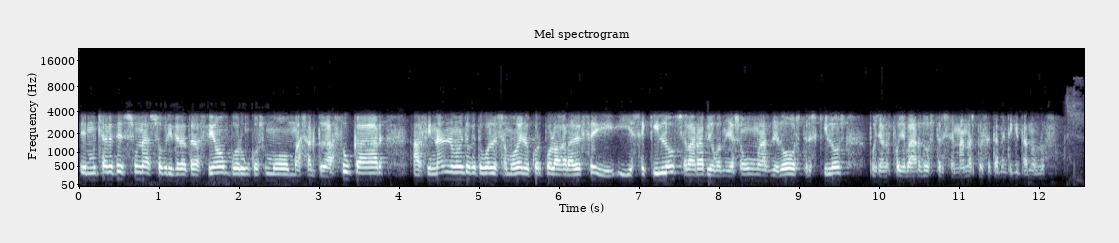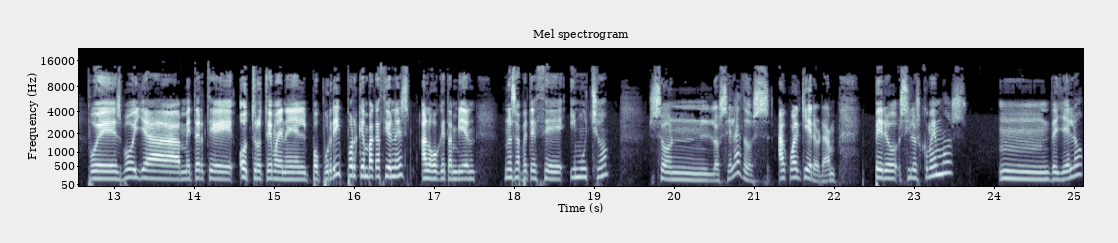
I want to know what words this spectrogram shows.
eh, muchas veces es una sobrehidratación por un consumo más alto de azúcar. Al final, en el momento que te vuelves a mover, el cuerpo lo agradece y, ese kilo se va rápido. Cuando ya son más de 2, 3 kilos, pues ya nos puede llevar 2, 3 semanas perfectamente quitárnoslos. Pues voy a meterte otro tema en el popurrí, porque en vacaciones, algo que también nos apetece y mucho, son los helados, a cualquier hora. Pero si los comemos, Mm, de hielo,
